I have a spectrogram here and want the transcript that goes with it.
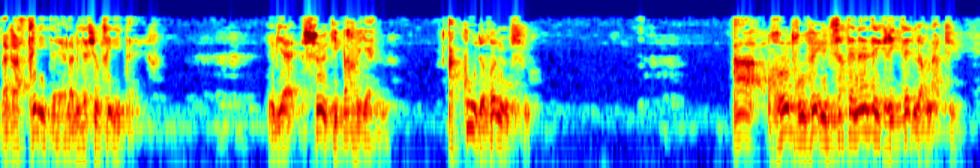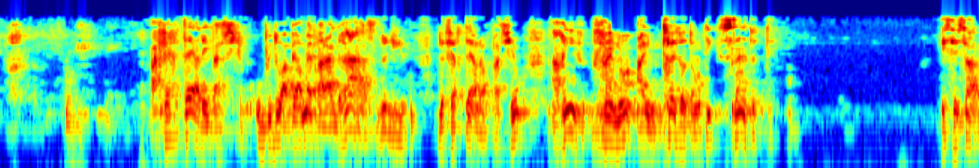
la grâce trinitaire, l'habitation trinitaire, eh bien, ceux qui parviennent, à coup de renoncement, à retrouver une certaine intégrité de leur nature, à faire taire les passions, ou plutôt à permettre à la grâce de Dieu de faire taire leurs passions, arrivent vraiment à une très authentique sainteté. Et c'est ça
